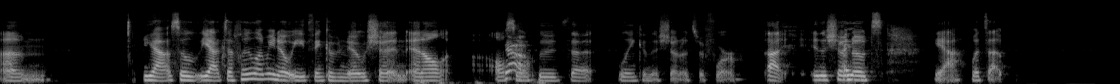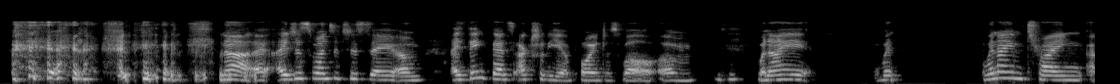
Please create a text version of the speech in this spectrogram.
Um yeah so yeah definitely let me know what you think of notion and i'll also Yeah. include the link in the show notes before uh in the show I- notes. Yeah what's up no, I, I just wanted to say um, I think that's actually a point as well. Um, Mhm. When I when when I'm trying, uh,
